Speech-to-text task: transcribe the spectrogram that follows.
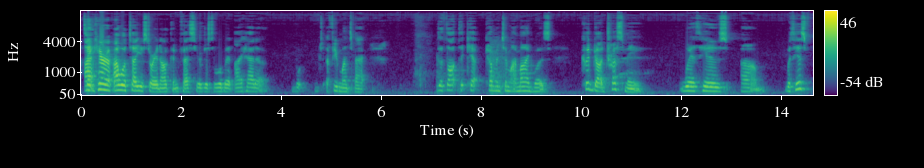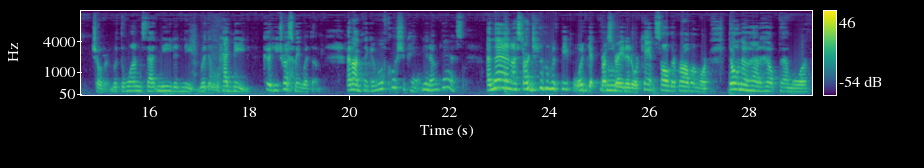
I- care of it. I will tell you a story, and I'll confess here just a little bit. I had a a few months back. The thought that kept coming to my mind was, could God trust me with His um, with His children, with the ones that needed need, with had need? Could He trust me with them? And I'm thinking, well, of course you can't. You know, yes. And then I start dealing with people and get frustrated or can't solve their problem or don't know how to help them or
